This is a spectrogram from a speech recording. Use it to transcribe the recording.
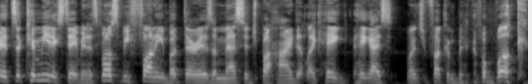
it's a comedic statement. It's supposed to be funny, but there is a message behind it. Like, hey, hey guys, why don't you fucking pick up a book?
